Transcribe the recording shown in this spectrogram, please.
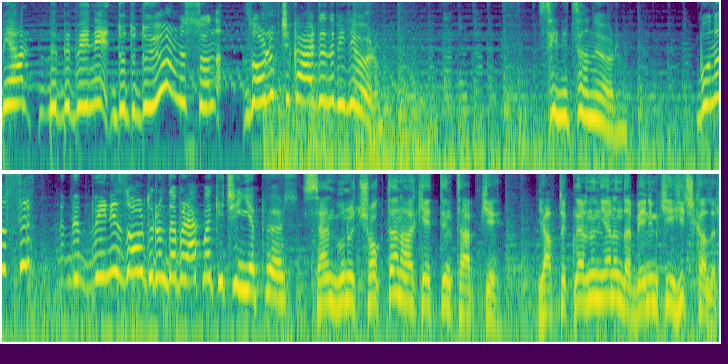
Bir an be- be- beni du- du- duyuyor musun? Zorluk çıkardığını biliyorum. Seni tanıyorum. Bunu sırf be- beni zor durumda bırakmak için yapıyorsun. Sen bunu çoktan hak ettin Tapki. Yaptıklarının yanında benimki hiç kalır.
